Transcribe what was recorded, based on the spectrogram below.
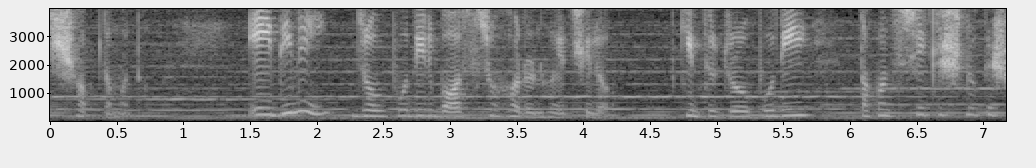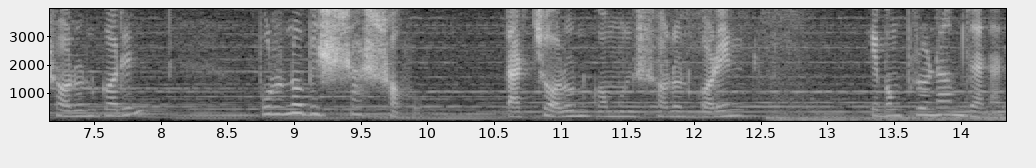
সপ্তমত। এই দিনেই দ্রৌপদীর বস্ত্রহরণ হয়েছিল। কিন্তু দ্রৌপদী তখন শ্রীকৃষ্ণকে স্মরণ করেন পূর্ণ বিশ্বাস সহ তার চরণ কমল স্মরণ করেন এবং প্রণাম জানান।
